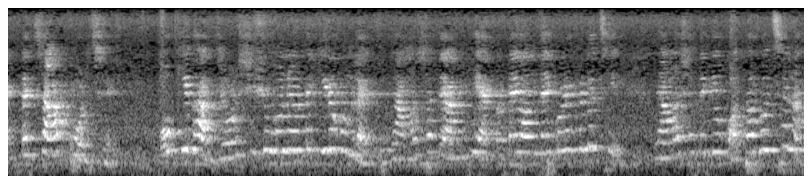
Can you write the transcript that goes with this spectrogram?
একটা চাপ পড়ছে। ও কি ভাবছে? ওর শিশু মনে ওটা কীরকম লাগছে? যে আমার সাথে আমি কি এতটাই অন্যায় করে ফেলেছি? যে আমার সাথে কেউ কথা বলছে না?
